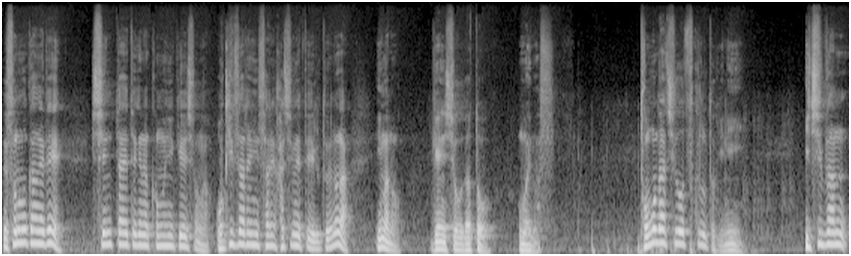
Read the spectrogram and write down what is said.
でそのおかげで身体的なコミュニケーションが置き去りにされ始めているというのが今の現象だと思います。友達を作るときに一番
